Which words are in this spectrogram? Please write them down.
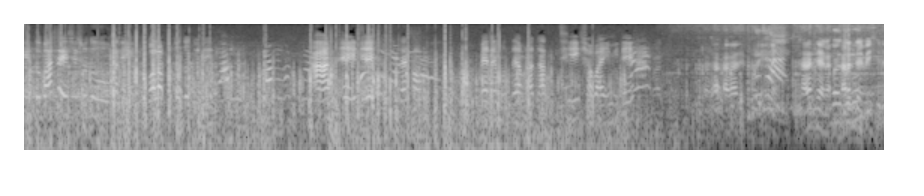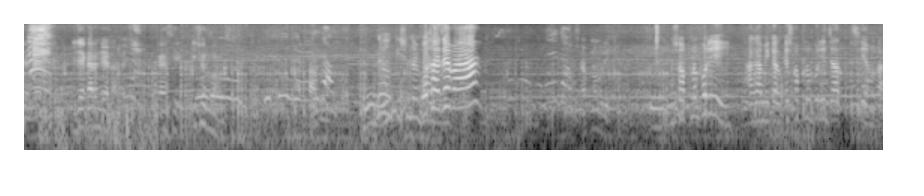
কিন্তু বাসায় এসে শুধু মানে গলা পর্যন্ত দুই আর এই যে দেখো ভ্যানের মধ্যে আমরা যাচ্ছি সবাই মিলে কারেন্ট যায় না কারেন্ট যায় বেশি যায় এই যে কারেন্ট যায় না কিশোর মানুষ কোথায় যাবা? স্বপ্নপুরি স্বপ্নপুরি? আগামীকালকে স্বপ্নপুরি যাচ্ছি আমরা।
